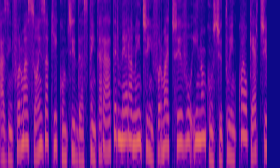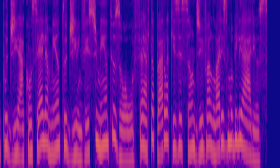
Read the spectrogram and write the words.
As informações aqui contidas têm caráter meramente informativo e não constituem qualquer tipo de aconselhamento de investimentos ou oferta para aquisição de valores mobiliários.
